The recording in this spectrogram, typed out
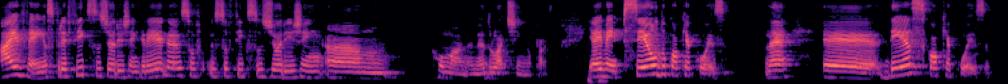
Aí vem os prefixos de origem grega e os sufixos de origem um, romana, né, do latim, no caso. E aí vem pseudo qualquer coisa, né? É, des qualquer coisa,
